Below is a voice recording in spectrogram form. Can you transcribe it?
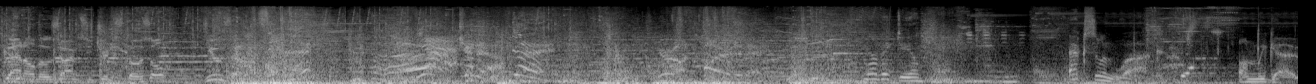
You got all those arms at your disposal? Use them! You're on fire today! No big deal. Excellent work. On we go.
